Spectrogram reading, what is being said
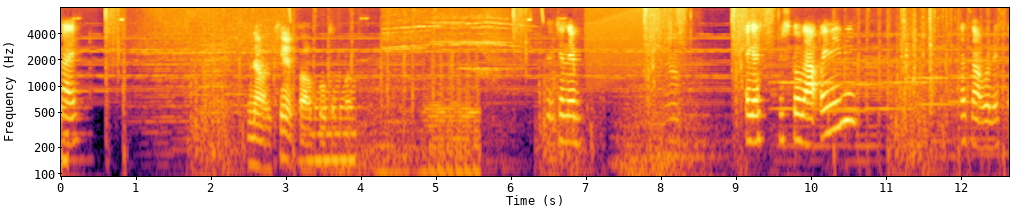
Hi. No, I can't follow Pokemon. Can there? I guess just go that way, maybe. That's not what I said.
